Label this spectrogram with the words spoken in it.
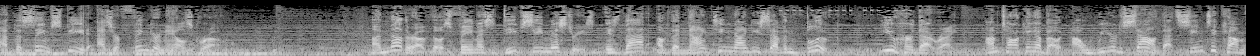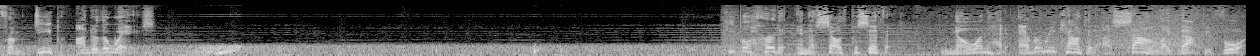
at the same speed as your fingernails grow. Another of those famous deep sea mysteries is that of the 1997 bloop. You heard that right. I'm talking about a weird sound that seemed to come from deep under the waves. People heard it in the South Pacific. No one had ever recounted a sound like that before.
